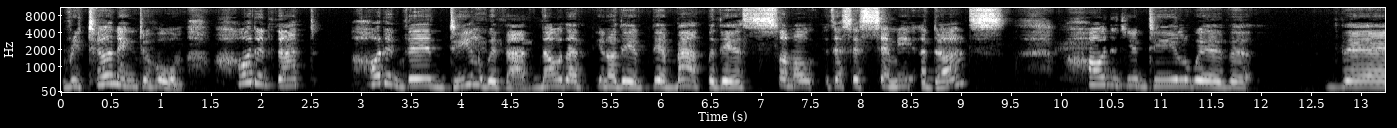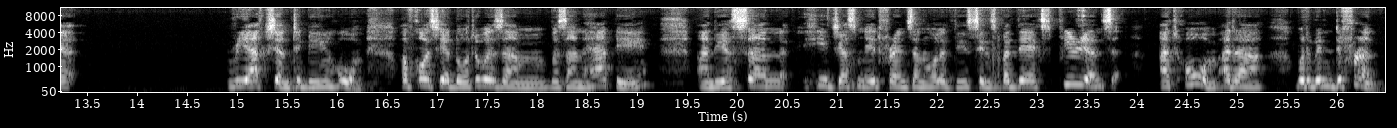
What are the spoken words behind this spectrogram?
returning to home, how did that? How did they deal with that? Now that you know they they're back, but they're somehow let's say semi-adults. How did you deal with uh, their reaction to being home. Of course, your daughter was um was unhappy, and your son he just made friends and all of these things. But their experience at home at a would have been different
